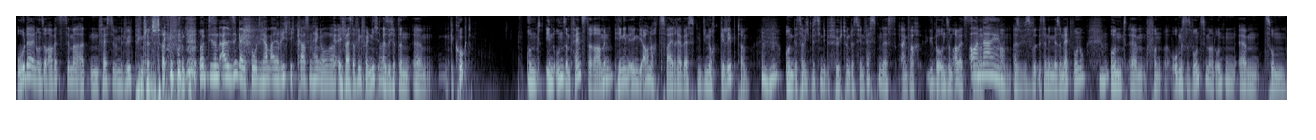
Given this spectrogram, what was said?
Oder in unserem Arbeitszimmer hat ein Festival mit Wildpinklern stattgefunden. Und die sind alle, die sind gar nicht tot, die haben einen richtig krassen Hangover. ich weiß auf jeden Fall nicht. Also ich habe dann ähm, geguckt und in unserem Fensterrahmen Mhm. hingen irgendwie auch noch zwei, drei Wespen, die noch gelebt haben. Mhm. Und jetzt habe ich ein bisschen die Befürchtung, dass wir ein Wespennest einfach über unserem Arbeitszimmer Oh nein. haben. Also es ist eine Maisonette-Wohnung Mhm. und ähm, von oben ist das Wohnzimmer und unten ähm, zum,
